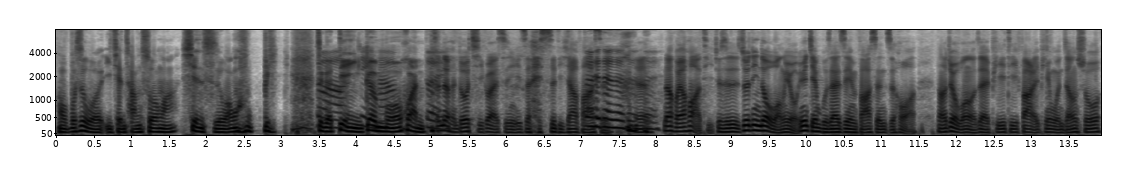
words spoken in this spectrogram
哦，不是我以前常说吗？现实往往比 这个电影更魔幻。真的很多奇怪的事情一直在私底下发生。对对对对，对，对。那回到话题，就是最近都有网友，因为柬埔寨事件发生之后啊，然后就有网友在 PPT 发了一篇文章说，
